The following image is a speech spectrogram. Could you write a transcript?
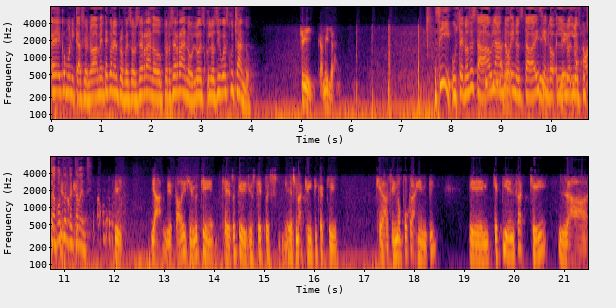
eh, comunicación nuevamente con el profesor Serrano. Doctor Serrano, lo, lo sigo escuchando. Sí, Camila. Sí, usted nos estaba hablando y nos estaba diciendo, lo, escuchamos perfectamente. sí, ya, le estaba diciendo que, que eso que dice usted pues es una crítica que, que hace no poca gente eh, que piensa que las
